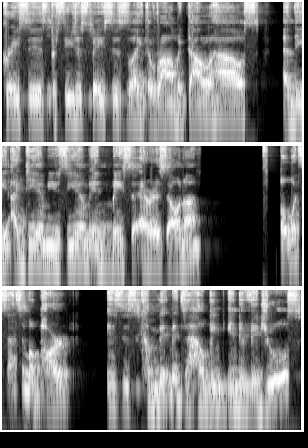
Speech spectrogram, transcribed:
graces prestigious spaces like the Ronald McDonald House and the Idea Museum in Mesa, Arizona. But what sets him apart is his commitment to helping individuals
